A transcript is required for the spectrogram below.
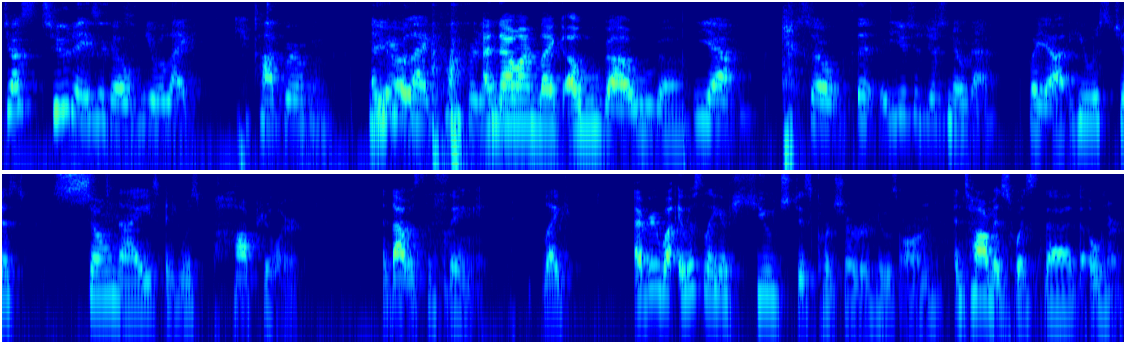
Just two days ago, you were like heartbroken, and we Yeah. were like comforting. And you. now I'm like, awooga, awooga. yeah. So that you should just know that. But yeah, he was just so nice and he was popular. And that was the thing. Like everyone it was like a huge Discord server he was on. And Thomas was the the owner.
